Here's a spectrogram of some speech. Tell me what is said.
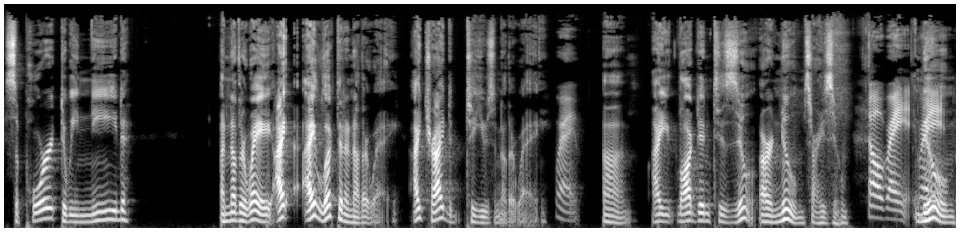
support? Do we need another way? I I looked at another way. I tried to, to use another way. right Um, I logged into Zoom or Noom. Sorry, Zoom. oh right right Noom,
